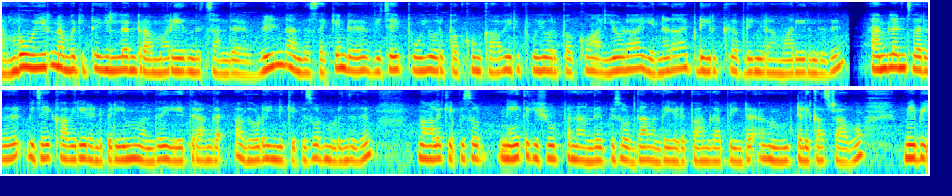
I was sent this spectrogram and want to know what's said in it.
நம்ம உயிர் நம்மக்கிட்ட இல்லைன்ற மாதிரி இருந்துச்சு. அந்த விழுந்த அந்த செகண்டு விஜய் போய் ஒரு பக்கம் காவேரி போய் ஒரு பக்கம் ஐயோடா என்னடா இப்படி இருக்குது அப்படிங்கிற மாதிரி இருந்தது. ஆம்புலன்ஸ் வருது. விஜய் காவேரி ரெண்டு பேரையும் வந்து ஏற்றுறாங்க அதோட இன்னைக்கு எபிசோட் முடிஞ்சது. நாளைக்கு எபிசோட் நேற்றுக்கு ஷூட் பண்ண அந்த எபிசோட் தான் வந்து எடுப்பாங்க அப்படின்ற டெலிகாஸ்ட் ஆகும். மேபி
